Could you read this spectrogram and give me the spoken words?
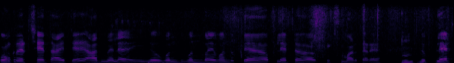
ಕಾಂಕ್ರೀಟ್ ಸೇತ್ ಆಯ್ತೆ ಆದ್ಮೇಲೆ ಇದು ಒಂದ್ ಒಂದ್ ಬೈ ಒಂದು ಪ್ಲೇಟ್ ಫಿಕ್ಸ್ ಮಾಡ್ತಾರೆ. ಇದು ಪ್ಲೇಟ್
